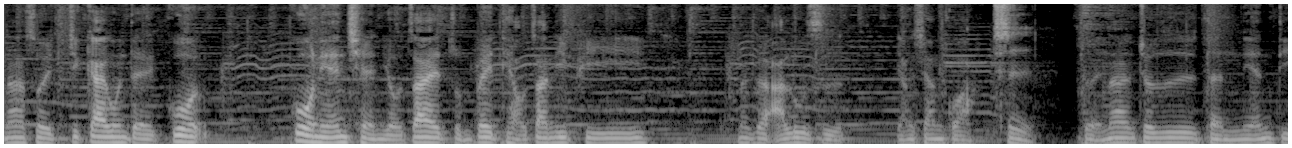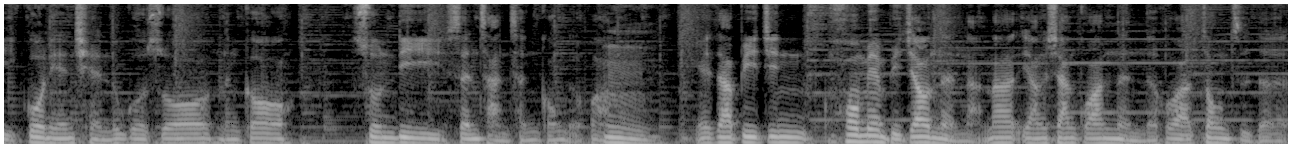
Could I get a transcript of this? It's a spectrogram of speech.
那所以这该问得过过年前有在准备挑战一批那个阿露斯洋香瓜，是对。那就是等年底过年前，如果说能够。顺利生产成功的话，嗯，因为它毕竟后面比较冷啊，那洋香瓜冷的话，种植的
